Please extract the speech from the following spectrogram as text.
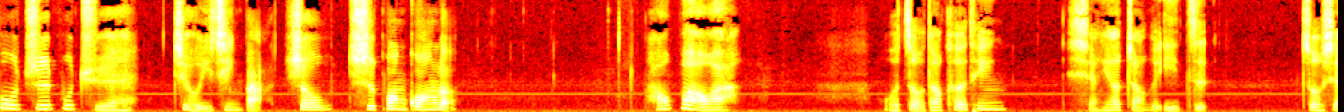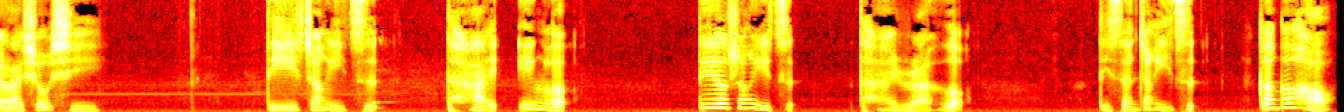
不知不觉就已经把粥吃光光了，好饱啊！我走到客厅，想要找个椅子坐下来休息。第一张椅子太硬了，第二张椅子太软了，第三张椅子刚刚好，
